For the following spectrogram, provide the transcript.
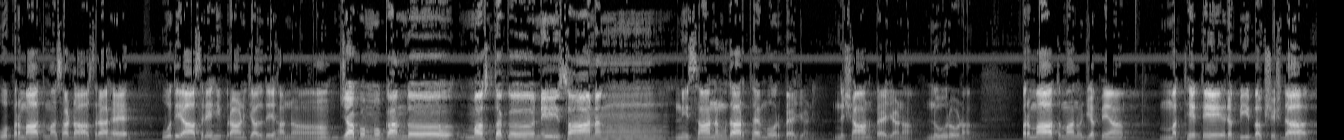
ਉਹ ਪਰਮਾਤਮਾ ਸਾਡਾ ਆਸਰਾ ਹੈ ਉਹਦੇ ਆਸਰੇ ਹੀ ਪ੍ਰਾਣ ਚੱਲਦੇ ਹਨ। ਜਪ ਮੁਕੰਦ ਮਸਤਕ ਨਿਸ਼ਾਨੰ। ਨਿਸ਼ਾਨੰ ਦਾ ਅਰਥ ਹੈ ਮੋਹਰ ਪੈ ਜਾਣੀ ਨਿਸ਼ਾਨ ਪੈ ਜਾਣਾ ਨੂਰ ਹੋਣਾ। ਪਰਮਾਤਮਾ ਨੂੰ ਜਪਿਆ ਮੱਥੇ ਤੇ ਰੱਬੀ ਬਖਸ਼ਿਸ਼ ਦਾ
